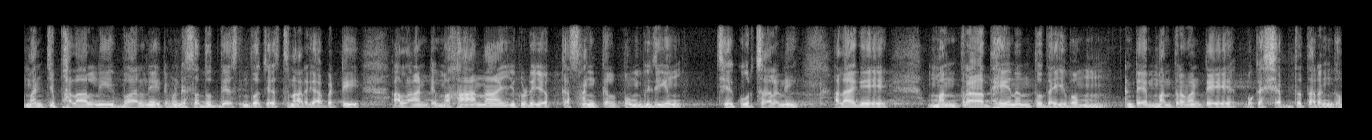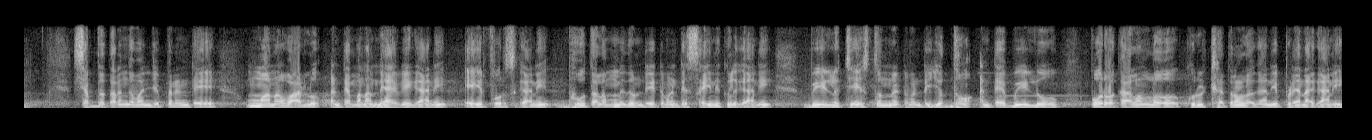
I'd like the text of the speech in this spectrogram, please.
మంచి ఫలాల్ని ఇవ్వాలనేటువంటి సదుద్దేశంతో చేస్తున్నారు కాబట్టి అలాంటి మహానాయకుడి యొక్క సంకల్పం విజయం చేకూర్చాలని. అలాగే మంత్రాధీనంతో దైవం అంటే మంత్రం అంటే ఒక శబ్ద తరంగం. శబ్ద తరంగం అని చెప్పినంటే మన వాళ్ళు అంటే మన నేవీ కానీ ఎయిర్ ఫోర్స్ కానీ భూతలం మీద ఉండేటువంటి సైనికులు కానీ వీళ్ళు చేస్తున్నటువంటి యుద్ధం అంటే వీళ్ళు పూర్వకాలంలో కురుక్షేత్రంలో కానీ ఎప్పుడైనా కానీ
